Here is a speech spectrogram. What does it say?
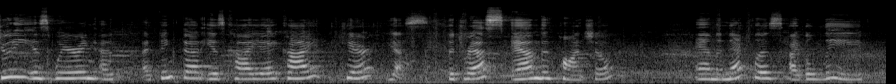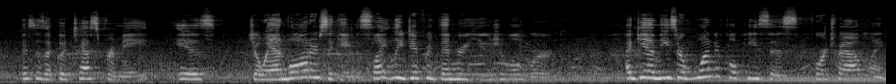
Judy is wearing, a, I think that is Kai, Kai here? Yes. The dress and the poncho. And the necklace, I believe, this is a good test for me, is Joanne Waters again, slightly different than her usual work. Again, these are wonderful pieces for traveling.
